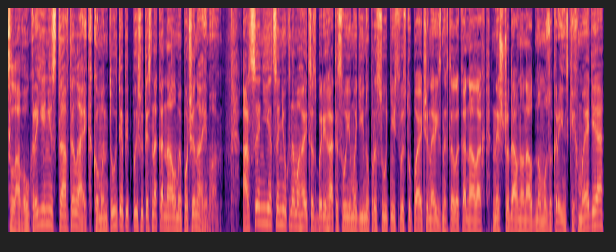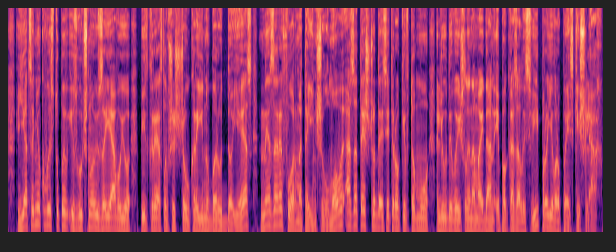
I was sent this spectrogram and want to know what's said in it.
Слава Україні! Ставте лайк, коментуйте, підписуйтесь на канал. Ми починаємо. Арсеній Яценюк намагається зберігати свою медійну присутність, виступаючи на різних телеканалах. Нещодавно на одному з українських медіа Яценюк виступив із гучною заявою, підкресливши, що Україну беруть до ЄС не за реформи та інші умови, а за те, що 10 років тому люди вийшли на майдан і показали свій проєвропейський шлях.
